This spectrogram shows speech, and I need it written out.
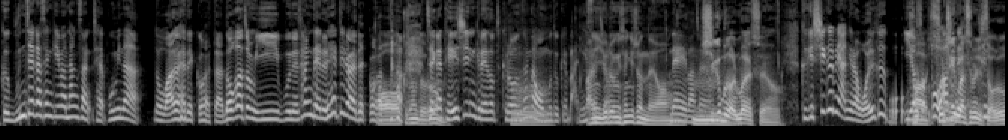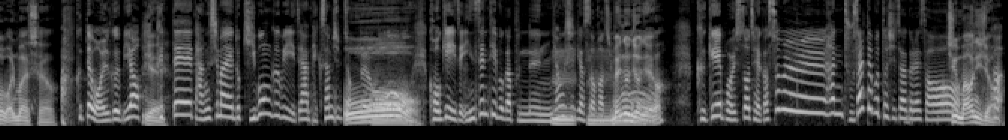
그 문제가 생기면 항상 제가 봄이나 너 와야 될 것 같다. 너가 좀 이분을 상대를 해드려야 될 것 같다. 어, 그 정도로? 제가 대신 그래서 그런 상담 업무도 꽤 많이 했었죠. 아니 요령이 생기셨네요. 네, 맞아요. 시급은 얼마였어요? 그게 시급이 아니라 아, 월급이었었고 솔직히 근데 말씀해 그- 주세요. 월급 얼마였어요? 그때 월급이요. 예. 그때 당시만 해도 기본급이 이제 한 130 오. 정도였고 거기에 이제 인센티브가 붙는 음, 형식이었어가지고 몇 년 전이에요? 그게 벌써 제가 스물 한두살 때부터 시작을 해서 지금 마흔이죠. 아,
